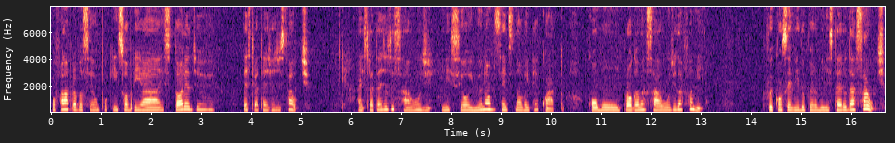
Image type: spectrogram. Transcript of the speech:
Vou falar para você um pouquinho sobre a história de, da estratégia de saúde. A estratégia de saúde iniciou em 1994 como um programa Saúde da Família. Foi concebido pelo Ministério da Saúde.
